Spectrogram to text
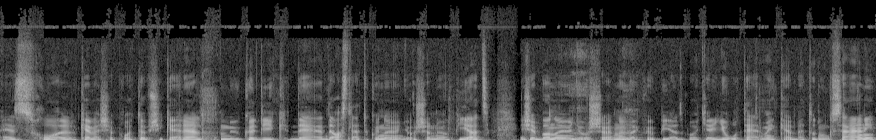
Ez hol kevesebb, hol több sikerrel működik, de, de azt láttuk, hogy nagyon gyorsan nő a piac, és ebben a nagyon gyorsan növekvő piacban, hogyha egy jó termékkel be tudunk szállni,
